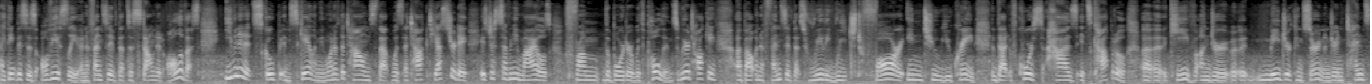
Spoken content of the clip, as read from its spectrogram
I think this is obviously an offensive that's astounded all of us, even in its scope and scale. I mean, one of the towns that was attacked yesterday is just 70 miles from the border with Poland. So we are talking about an offensive that's really reached far into Ukraine that, of course, has has its capital, uh, uh, Kyiv, under uh, major concern, under intense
